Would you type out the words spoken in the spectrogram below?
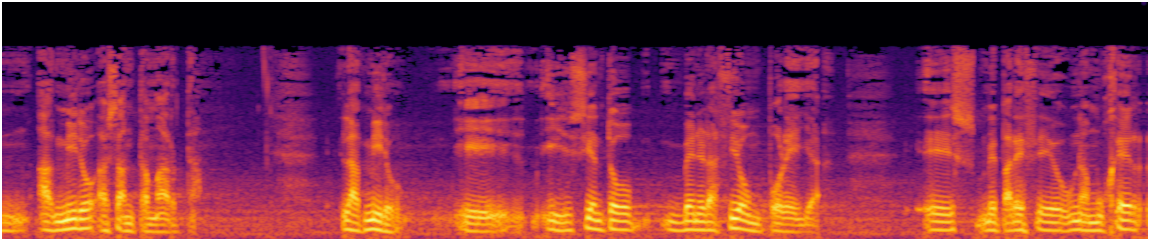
mm, admiro a Santa Marta. La admiro y, y siento veneración por ella. Es, me parece, una mujer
